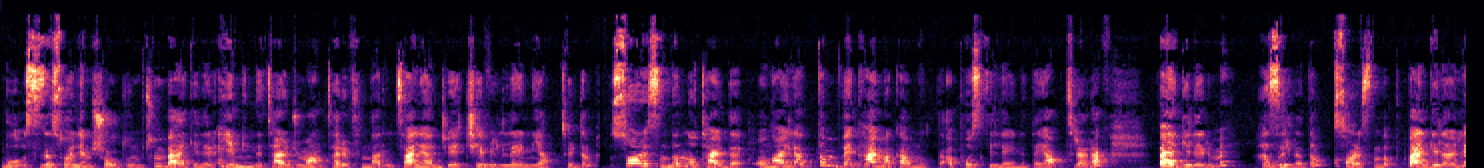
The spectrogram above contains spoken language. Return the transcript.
bu size söylemiş olduğum tüm belgeleri yeminli tercüman tarafından İtalyanca'ya çevirilerini yaptırdım. Sonrasında noterde onaylattım ve kaymakamlıkta apostillerini de yaptırarak belgelerimi hazırladım. Sonrasında bu belgelerle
